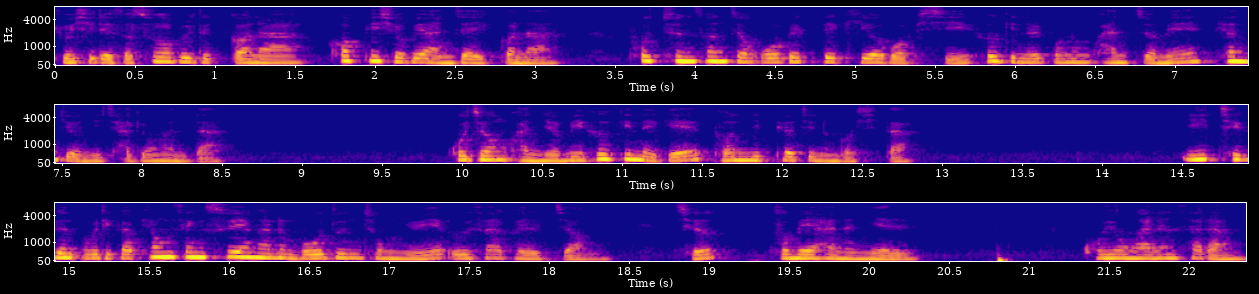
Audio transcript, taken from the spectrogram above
교실에서 수업을 듣거나 커피숍에 앉아 있거나 포춘 선정 500대 기업 없이 흑인을 보는 관점에 편견이 작용한다. 고정관념이 흑인에게 덧입혀지는 것이다. 이 책은 우리가 평생 수행하는 모든 종류의 의사결정, 즉, 구매하는 일, 고용하는 사람,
